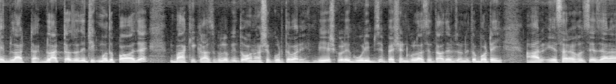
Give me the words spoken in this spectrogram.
এই ব্লাডটা ব্লাডটা যদি ঠিকমতো পাওয়া যায়, বাকি কাজগুলো কিন্তু অনায়াসে করতে পারে। বিশেষ করে গরিব যে পেশেন্টগুলো আছে তাদের জন্য তো বটেই। আর এছাড়া হচ্ছে যারা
